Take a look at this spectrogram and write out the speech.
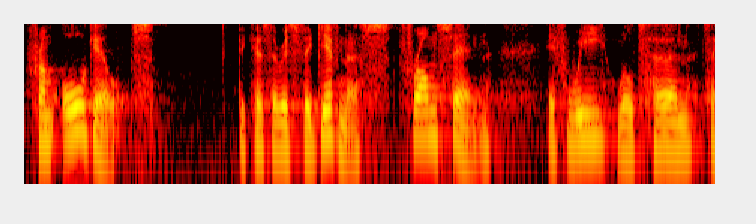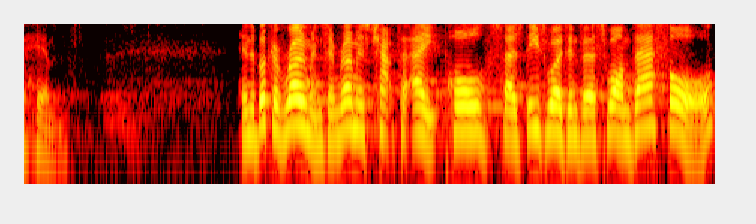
from all guilt because there is forgiveness from sin if we will turn to Him. In the book of Romans, in Romans chapter 8, Paul says these words in verse 1 Therefore,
